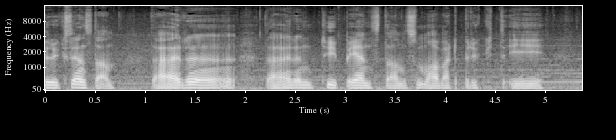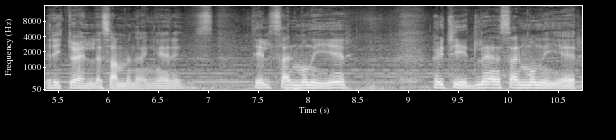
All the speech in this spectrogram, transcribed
bruksgjenstand. Det er, eh, det er en type gjenstand som har vært brukt i rituelle sammenhenger, til seremonier. Høytidelige seremonier,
